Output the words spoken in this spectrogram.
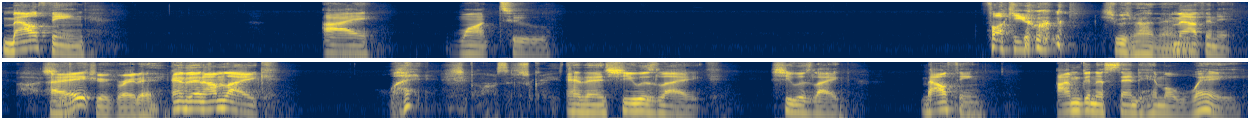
mouthing, I want to fuck you, She was mouthing at mouthing it. Ah, she, Hey. she a great A. And then I'm like, what? She belongs to the streets. And then she was like, she was like, mouthing, I'm gonna send him away.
